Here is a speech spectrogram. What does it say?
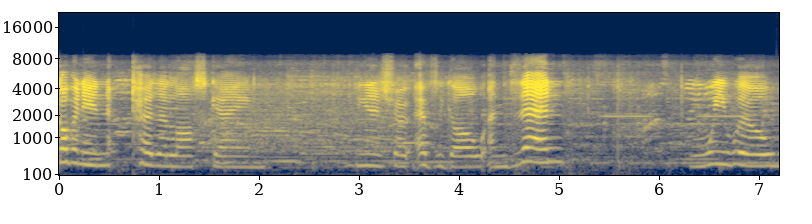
going in to the last game. I'm going to show every goal and then we will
